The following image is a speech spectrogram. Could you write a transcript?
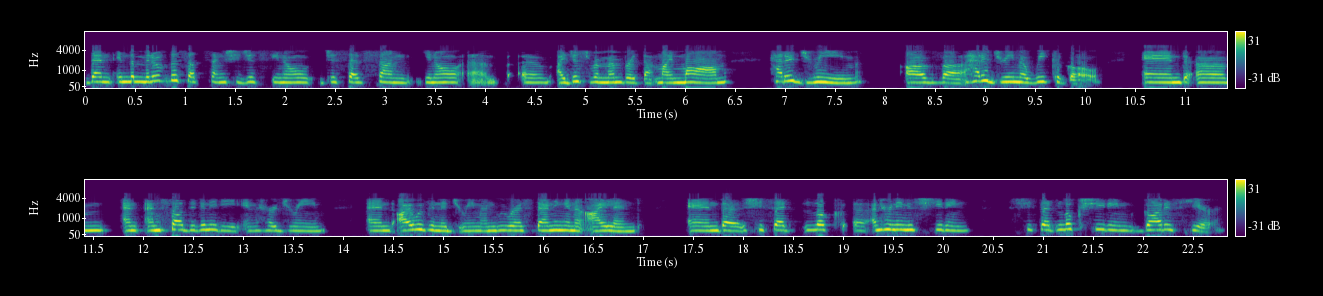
then in the middle of the satsang, she just you know just says, "Son, you know, um, uh, I just remembered that my mom had a dream of uh, had a dream a week ago." and um and and saw divinity in her dream. And I was in a dream and we were standing in an island. And uh, she said look uh, and her name is Shirin. She said look Shirin God is here.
